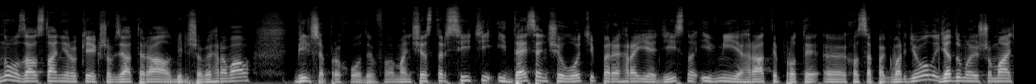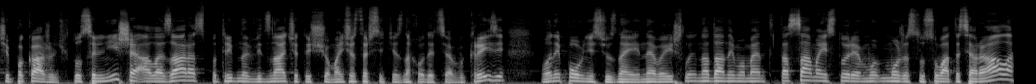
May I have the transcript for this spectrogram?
Ну, за останні роки, якщо взяти Реал, більше вигравав, більше проходив Манчестер Сіті, і десь Анчелоті переграє дійсно і вміє грати проти е, Хосепа Гвардіоли. Я думаю, що матчі покажуть, хто сильніше, але зараз потрібно відзначити, що Манчестер Сіті знаходиться в кризі. Вони повністю з неї не вийшли на даний момент. Та сама історія може стосуватися Реала.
